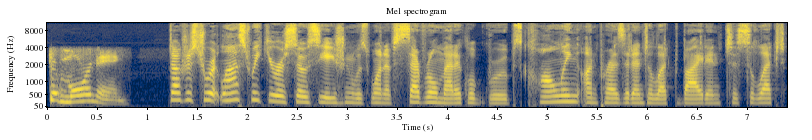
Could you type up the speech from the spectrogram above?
Good morning. Dr. Stewart, last week your association was one of several medical groups calling on President elect Biden to select,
